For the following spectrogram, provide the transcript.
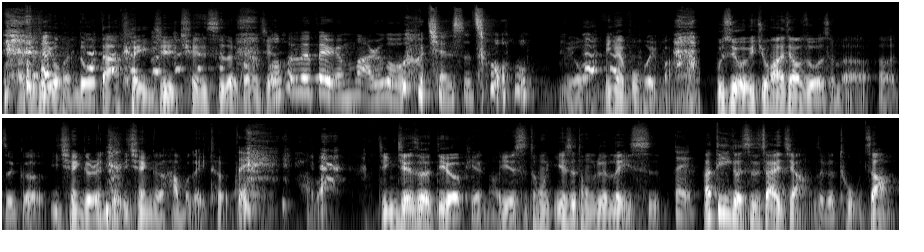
就是有很多大家可以去诠释的空间。我会不会被人骂？如果我诠释错误？没有，应该不会吧？不是有一句话叫做什么？呃，这个一千个人就一千个哈姆雷特。对，好吧。紧接着第二篇哦，也是同也是同一个类似。对，那第一个是在讲这个土葬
